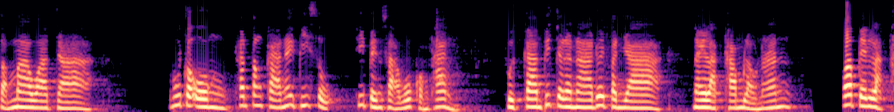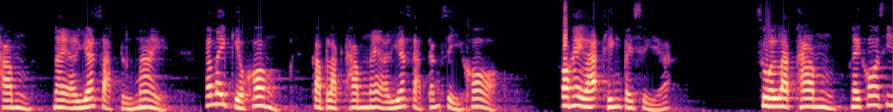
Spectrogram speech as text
สัมมาวาจาพุทธองค์ท่านต้องการให้ภิกษุ ที่เป็นสาวกของท่าน ฝึกการพิจารณาด้วยปัญญาในหลักธรรมเหล่านั้น ว่าเป็นหลักธรรมในอริยสัจหรือไม่ ถ้าไม่เกี่ยวข้องกับหลักธรรมในอริยสัจทั้งสี่ข้อ ก็ให้ละทิ้งไปเสีย ส่วนหลักธรรมในข้อที่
